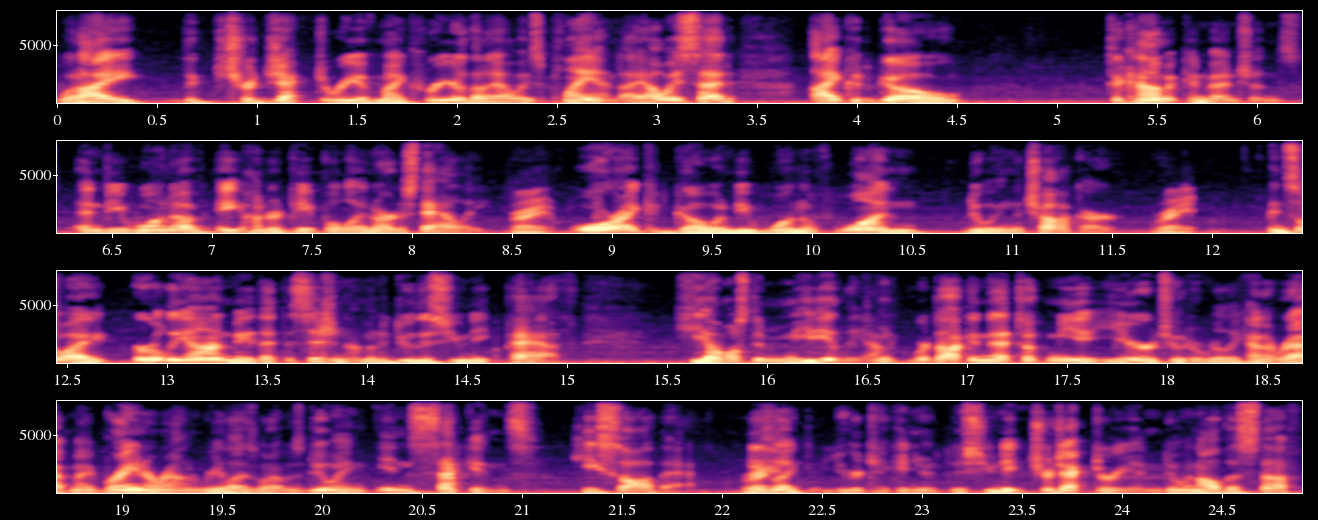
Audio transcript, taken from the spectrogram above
what i the trajectory of my career that i always planned i always said i could go to comic conventions and be one of 800 people in artist alley Right. or i could go and be one of one doing the chalk art Right. And so i early on made that decision i'm going to do this unique path he almost immediately I'm, we're talking that took me a year or two to really kind of wrap my brain around and realize what i was doing in seconds he saw that he's like you're taking your- this unique trajectory and doing all this stuff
